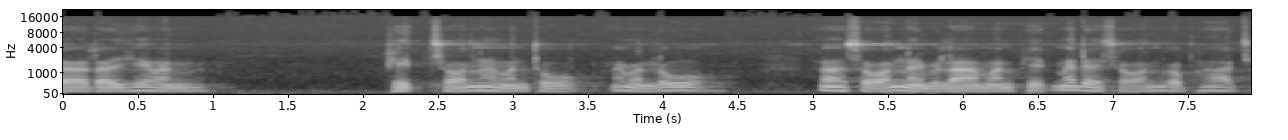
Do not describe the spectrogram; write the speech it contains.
ลาใดที่มันผิดสอนให้มันถูกให้มันรู้ถ้าสอนในเวลามันผิดไม่ได้สอนก็พลาดไป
